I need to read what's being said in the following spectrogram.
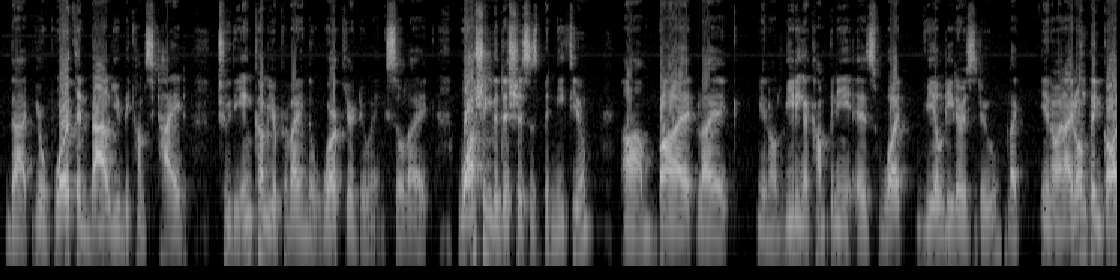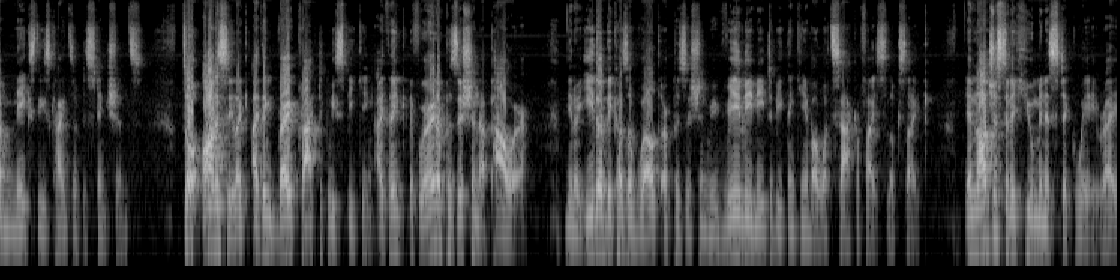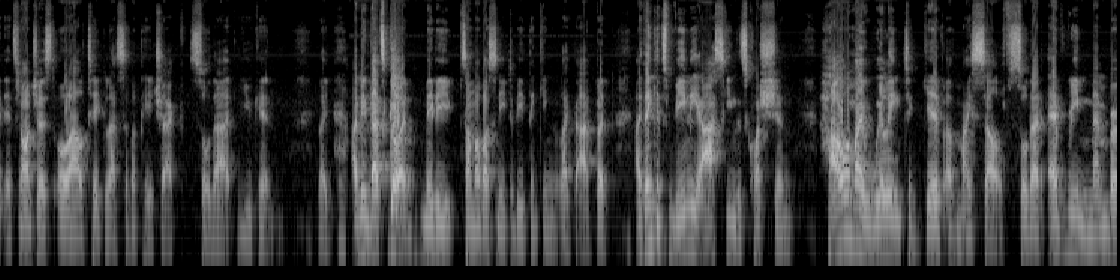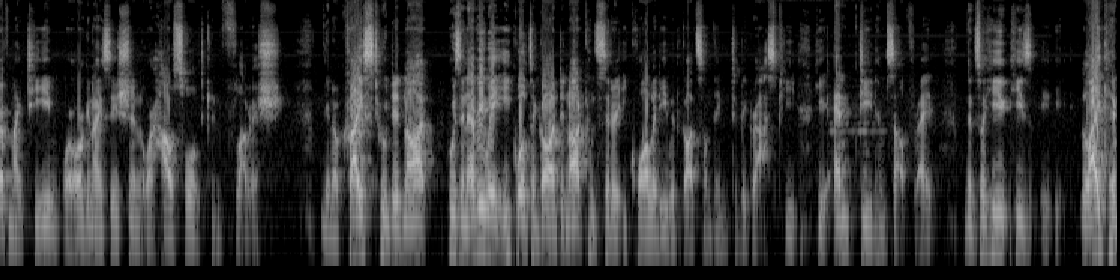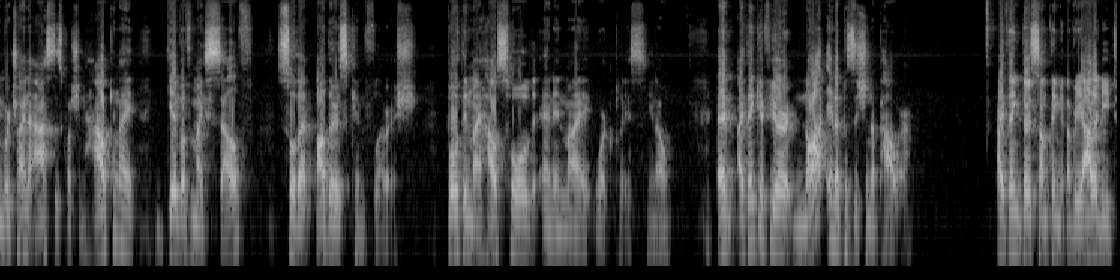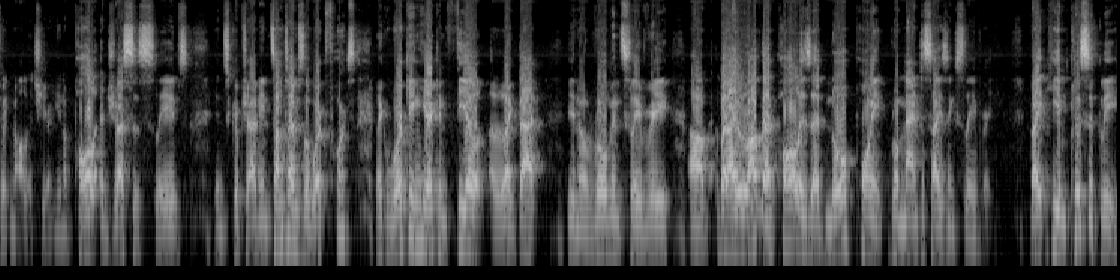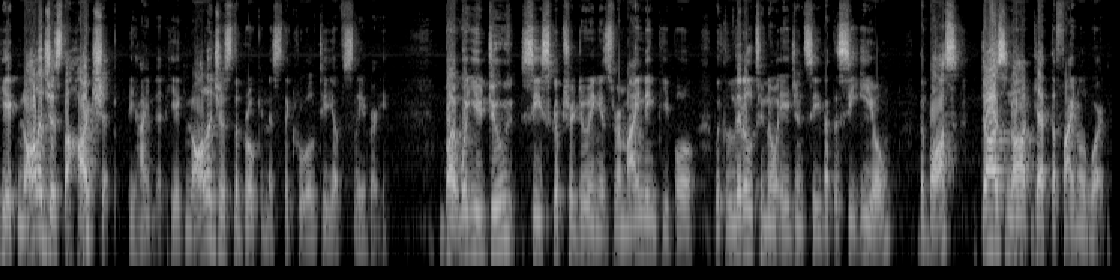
that your worth and value becomes tied to the income you're providing, the work you're doing. So, like, washing the dishes is beneath you, um, but like, you know, leading a company is what real leaders do. Like, you know, and I don't think God makes these kinds of distinctions. So honestly, like I think very practically speaking, I think if we're in a position of power, you know, either because of wealth or position, we really need to be thinking about what sacrifice looks like. And not just in a humanistic way, right? It's not just, oh, I'll take less of a paycheck so that you can like I mean that's good. Maybe some of us need to be thinking like that. But I think it's really asking this question how am I willing to give of myself so that every member of my team or organization or household can flourish? You know, Christ, who did not, who's in every way equal to God, did not consider equality with God something to be grasped. He he emptied himself, right? And so he he's like him. We're trying to ask this question: How can I give of myself so that others can flourish, both in my household and in my workplace? You know. And I think if you're not in a position of power, I think there's something, a reality to acknowledge here. You know, Paul addresses slaves in scripture. I mean, sometimes the workforce, like working here, can feel like that, you know, Roman slavery. Um, but I love that Paul is at no point romanticizing slavery, right? He implicitly, he acknowledges the hardship behind it. He acknowledges the brokenness, the cruelty of slavery. But what you do see scripture doing is reminding people with little to no agency that the CEO, the boss, does not get the final word,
